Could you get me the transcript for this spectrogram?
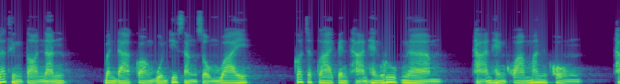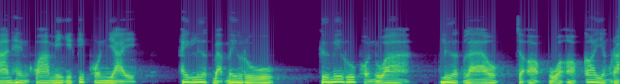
และถึงตอนนั้น บรรดากองบุญที่สั่งสมไว้ ก็จะกลายเป็นฐานแห่งรูปงาม ฐานแห่งความมั่นคง ฐานแห่งความมีอิทธิพลใหญ่ ให้เลือกแบบไม่รู้ คือไม่รู้ผลว่า เลือกแล้วจะออกหัวออกก้อยอย่างไร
